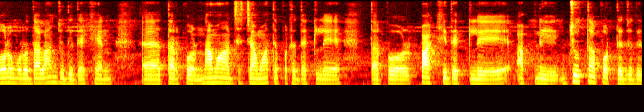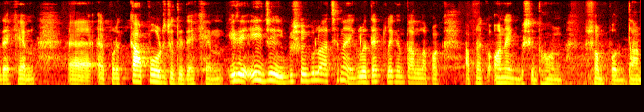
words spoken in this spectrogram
বড় বড় দালান যদি দেখেন তারপর নামাজ জামাতে পড়তে দেখলে, তারপর পাখি দেখলে আপনি জুতা পরতে যদি দেখেন এরপরে কাপড় যদি দেখেন, এই যে এই যে বিষয়গুলো আছে না, এগুলো দেখলে কিন্তু আল্লাহ পাক আপনাকে অনেক বেশি ধন সম্পদ দান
